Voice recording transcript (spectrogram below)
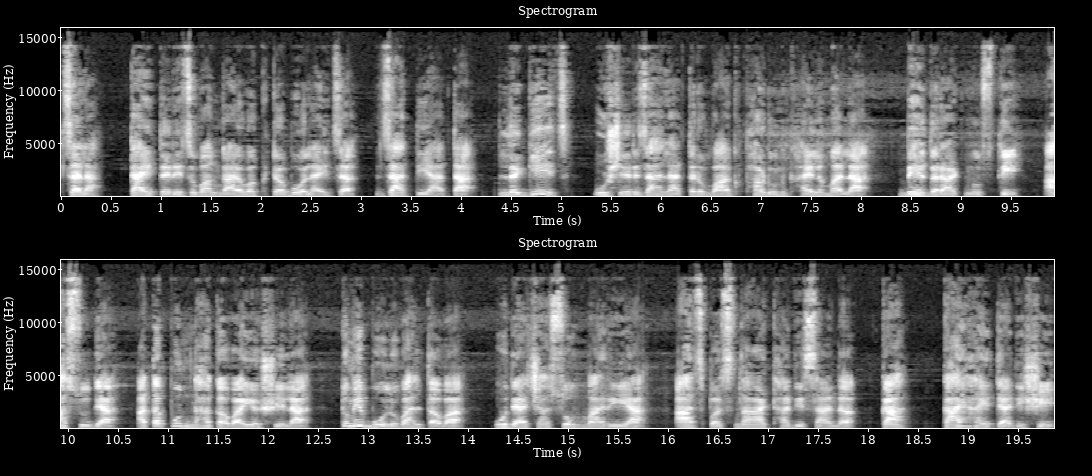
चला काहीतरीच वंगाळ वक्त बोलायचं. जाती आता. लगेच उशीर झाला तर वाघ फाडून खाईल मला. भेदराट नुसती. असू द्या आता पुन्हा कवा यशीला? तुम्ही बोलवाल तवा. उद्याच्या सोमवारी या. आजपासनं आठा दिसानं. का? काय हाय त्या दिवशी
